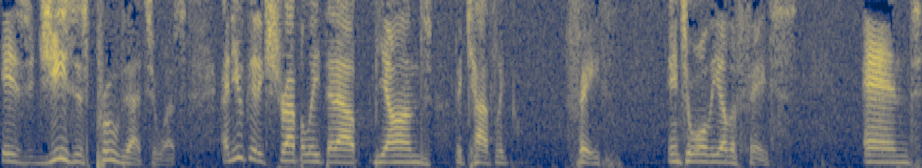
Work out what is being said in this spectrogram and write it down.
is Jesus proved that to us. And you could extrapolate that out beyond the Catholic faith into all the other faiths. And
